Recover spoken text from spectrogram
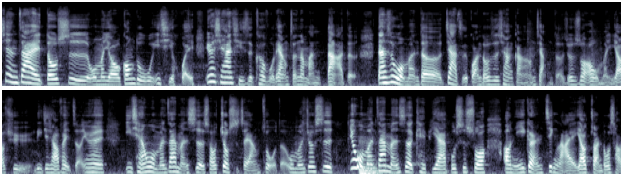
现在都是我们有攻读一起回，因为现在其实客服量真的蛮大的，但是我们的价值观都是像刚刚讲的，就是说哦，我们要去理解消费者，因为以前我们在门市的时候就是这样做的，我们就是因为我们在门市的 KPI 不是说哦，你一个人进来要转多少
